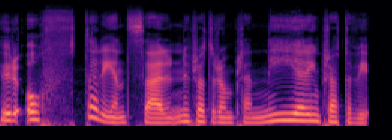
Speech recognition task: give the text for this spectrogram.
Hur ofta rent så här, nu pratar du om planering, pratar vi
